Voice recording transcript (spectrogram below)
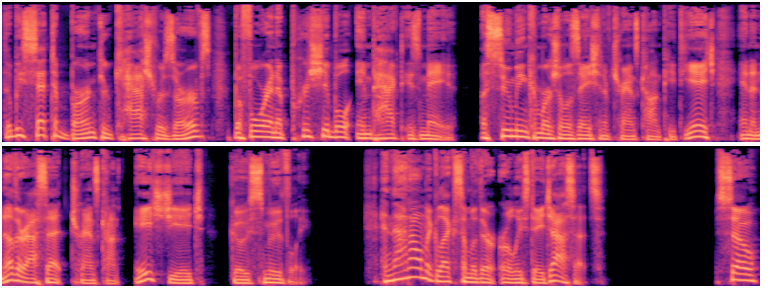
they'll be set to burn through cash reserves before an appreciable impact is made, assuming commercialization of Transcon PTH and another asset, Transcon HGH, goes smoothly. And that I'll neglect some of their early stage assets. So,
